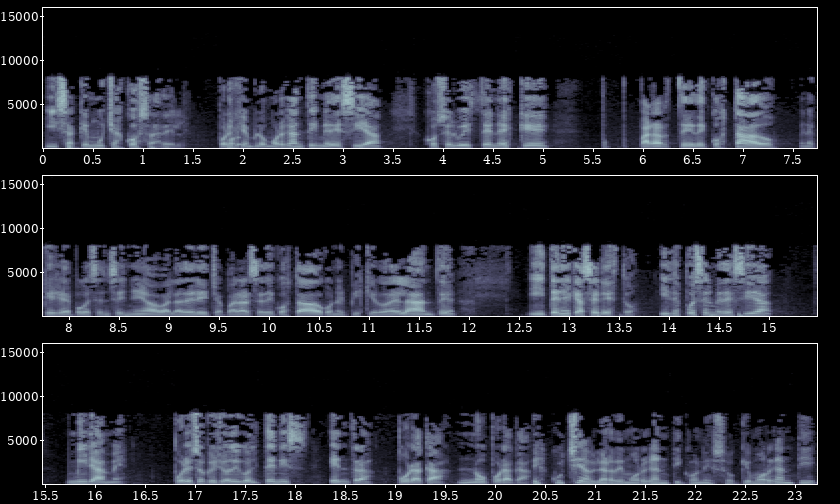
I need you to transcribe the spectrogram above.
y saqué muchas cosas de él. Por Mor- ejemplo, Morganti me decía, José Luis, tenés que pararte de costado. En aquella época se enseñaba a la derecha pararse de costado con el pie izquierdo adelante. Y tenés que hacer esto. Y después él me decía, mírame. Por eso que yo digo, el tenis entra por acá, no por acá. Te escuché hablar de Morganti con eso, que Morganti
